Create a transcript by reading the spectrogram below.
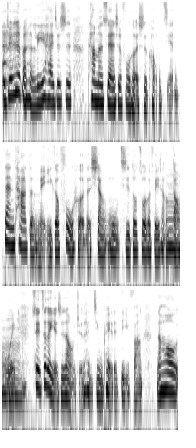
我觉得日本很厉害，就是他们虽然是复合式空间，但它的每一个复合的项目其实都做得非常到位，嗯、所以这个也是让我觉得很敬佩的地方。然后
